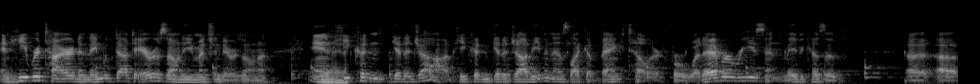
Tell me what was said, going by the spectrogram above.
And he retired, and they moved out to Arizona. You mentioned Arizona, and Yeah. he couldn't get a job. He couldn't get a job even as like a bank teller for whatever reason, maybe because of. Uh, uh,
